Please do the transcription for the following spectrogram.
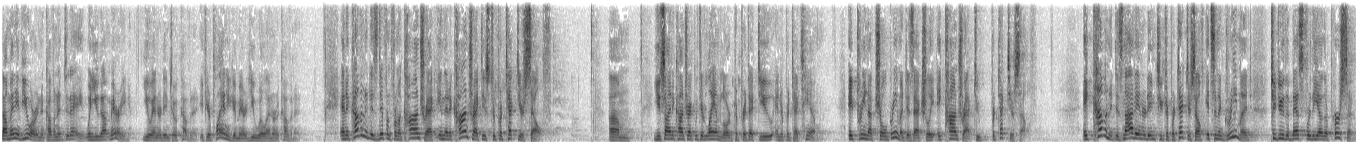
Now, many of you are in a covenant today. When you got married, you entered into a covenant. If you're planning to get married, you will enter a covenant. And a covenant is different from a contract in that a contract is to protect yourself. Um, you sign a contract with your landlord to protect you and to protect him. A prenuptial agreement is actually a contract to protect yourself. A covenant is not entered into to protect yourself, it's an agreement to do the best for the other person.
